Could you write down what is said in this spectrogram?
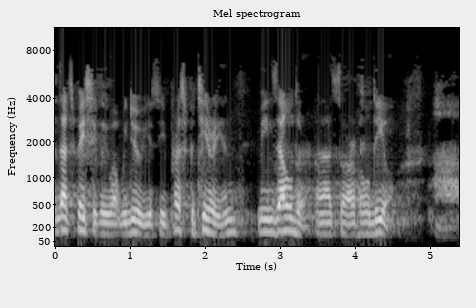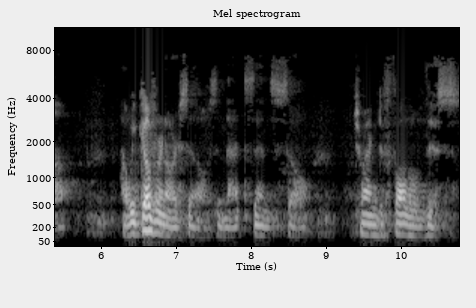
and that's basically what we do. You see, Presbyterian means elder, and that's our whole deal. Uh, how we govern ourselves in that sense. So, trying to follow this.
